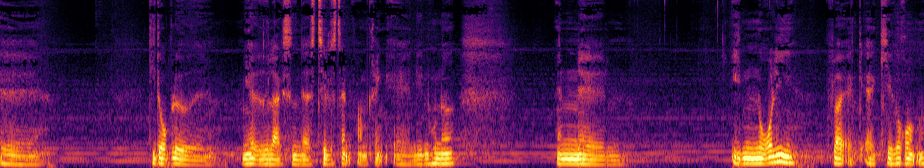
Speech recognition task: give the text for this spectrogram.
Øh, de er dog blevet øh, mere ødelagt siden deres tilstand fra omkring øh, 1900. Men øh, i den nordlige fløj af, af kirkerummet,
